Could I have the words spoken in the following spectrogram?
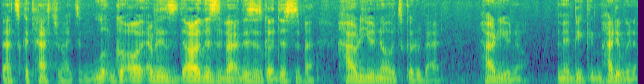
That's catastrophizing. Look, go, oh, everything's, oh, this is bad, this is good, this is bad. How do you know it's good or bad? How do you know? Maybe, how do we know?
